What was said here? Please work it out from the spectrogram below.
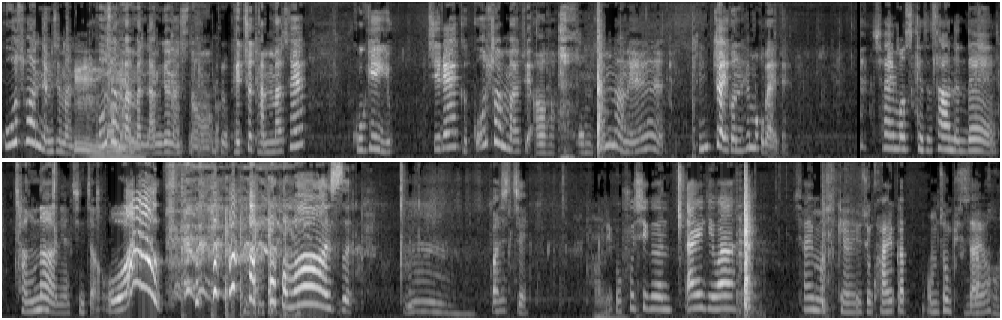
고소한 냄새만 음, 고소한 남아요. 맛만 남겨놨어. 그리고 배추 단맛에 고기 육질의 그 고소한 맛이 아 엄청나네. 진짜 이건 해 먹어봐야 돼. 샤인머스켓을 사왔는데 장난 아니야 진짜. 와우! 퍼포먼스. 음. 맛있지? 아, 그리고 후식은 딸기와 샤인머스켓. 요즘 과일값 엄청 비싸요. 넣고.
